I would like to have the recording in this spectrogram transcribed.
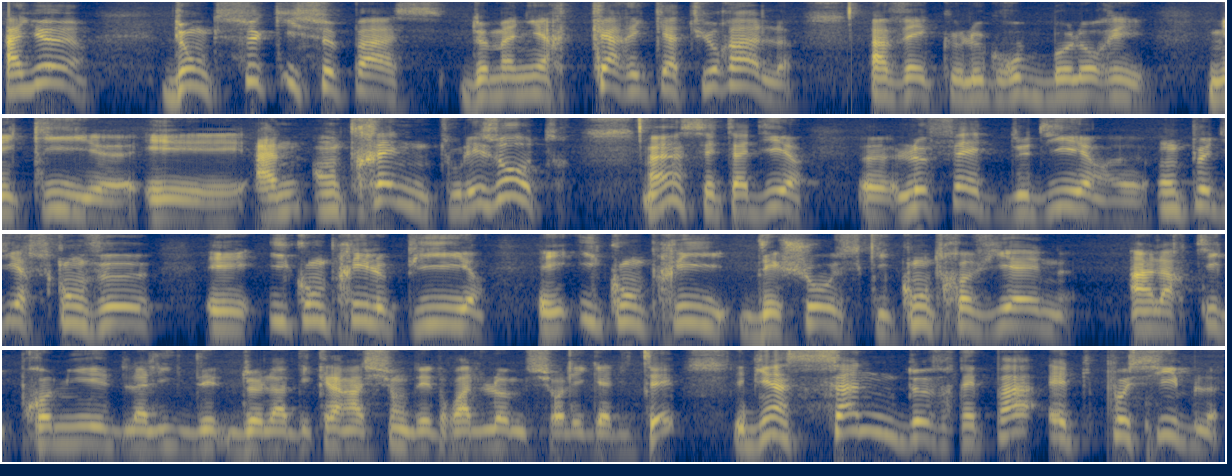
ailleurs. Donc ce qui se passe de manière caricaturale avec le groupe Bolloré, mais qui euh, entraîne tous les autres, hein, c'est-à-dire euh, le fait de dire euh, on peut dire ce qu'on veut, et y compris le pire, et y compris des choses qui contreviennent à l'article premier de la, la Déclaration des droits de l'homme sur l'égalité, eh bien, ça ne devrait pas être possible.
